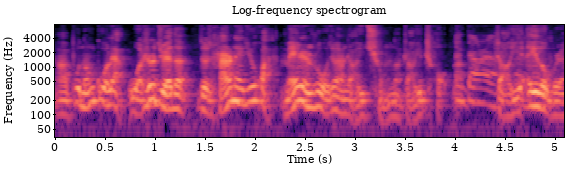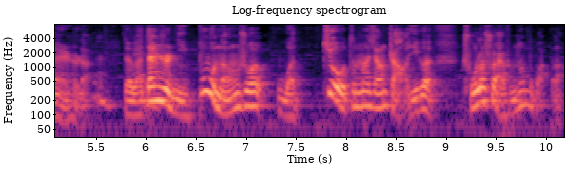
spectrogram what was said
啊，不能过量。我是觉得，就是还是那句话，没人说我就想找一穷的，找一丑的找一嗯 A 都不认识的，对吧？但是你不能说我就他妈想找一个除了帅什么都不管了。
